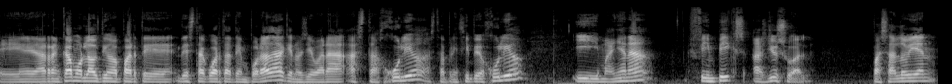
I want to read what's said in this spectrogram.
Eh, arrancamos la última parte de esta cuarta temporada que nos llevará hasta julio, hasta principio de julio. Y mañana, FinPix as usual. Pasadlo bien.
